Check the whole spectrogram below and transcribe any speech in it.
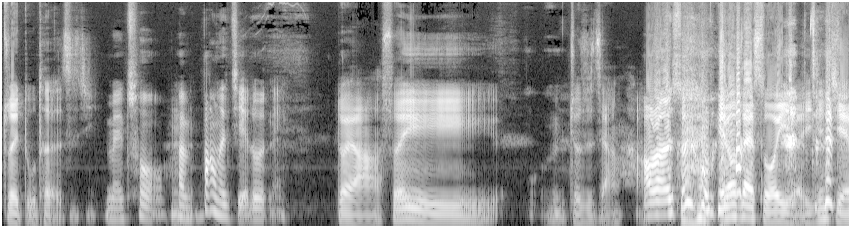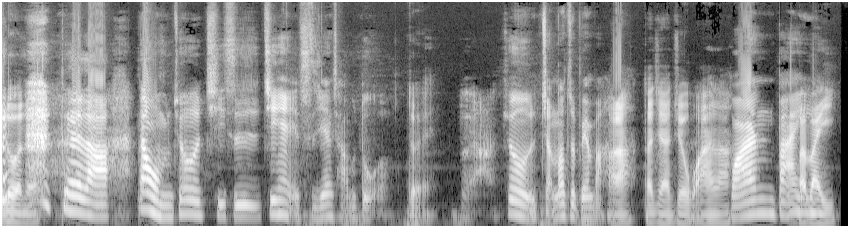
最独特的自己。没错，很棒的结论呢、嗯。对啊，所以嗯就是这样。好，好了，所以 不用再所以了，已经结论了。对啦，那我们就其实今天也时间差不多了。对。对啊，就讲到这边吧。好啦，大家就晚安啦。晚安，拜拜拜。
